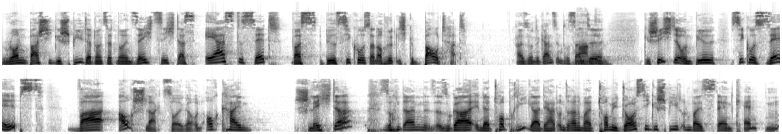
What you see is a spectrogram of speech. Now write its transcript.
Ron Bushy gespielt hat 1969, das erste Set, was Bill Sickos dann auch wirklich gebaut hat. Also eine ganz interessante Wahnsinn. Geschichte und Bill Sickos selbst war auch Schlagzeuger und auch kein schlechter, sondern sogar in der Top-Riga. Der hat unter anderem bei Tommy Dorsey gespielt und bei Stan Kenton.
